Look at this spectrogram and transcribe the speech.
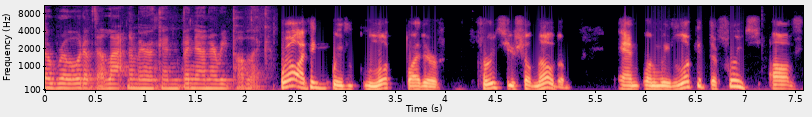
the road of the latin american banana republic? Well i think we look by their fruits you shall know them and when we look at the fruits of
